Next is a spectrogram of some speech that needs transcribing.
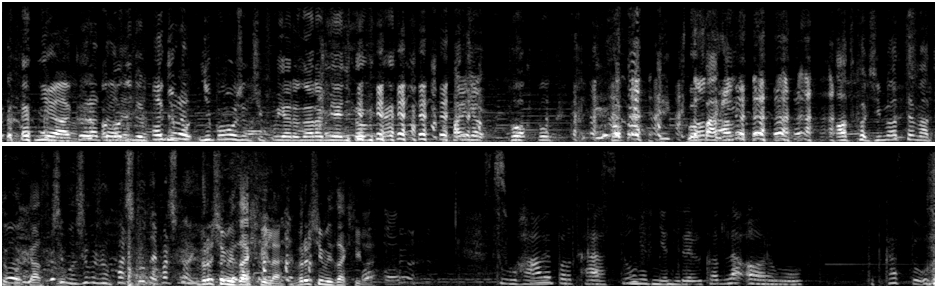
Nie, akurat to... Albo nie, wiem, nie, Akurat po, nie położył ci fujaru na ramieniu. puk, puk. Chłopaki, odchodzimy od tematu podcastu. Szymon, Szymon, Szymon, patrz tutaj, patrz tutaj. Wrócimy za chwilę, wrócimy za chwilę. Słuchamy podcastów nie tylko dla orłów. Podcastu.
